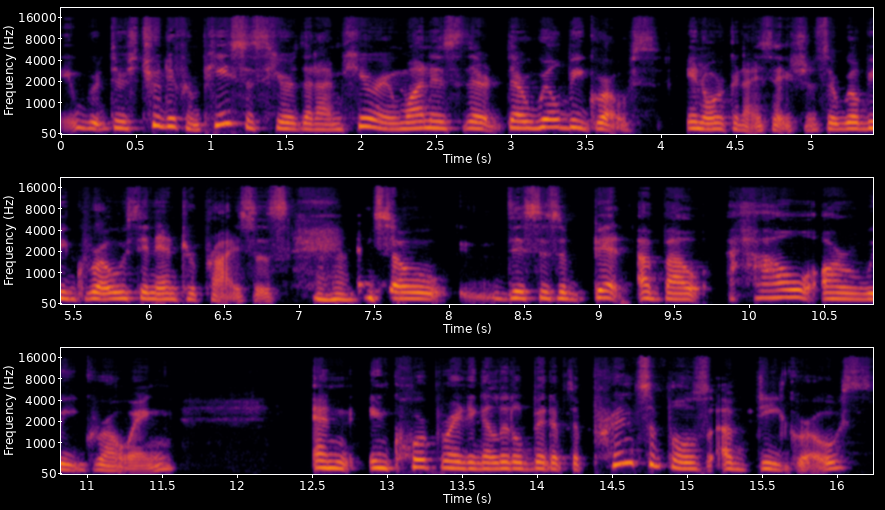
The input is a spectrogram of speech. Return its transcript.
there's two different pieces here that i'm hearing one is there there will be growth in organizations there will be growth in enterprises mm-hmm. and so this is a bit about how are we growing and incorporating a little bit of the principles of degrowth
